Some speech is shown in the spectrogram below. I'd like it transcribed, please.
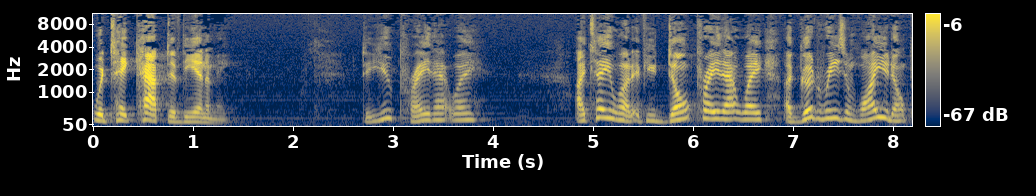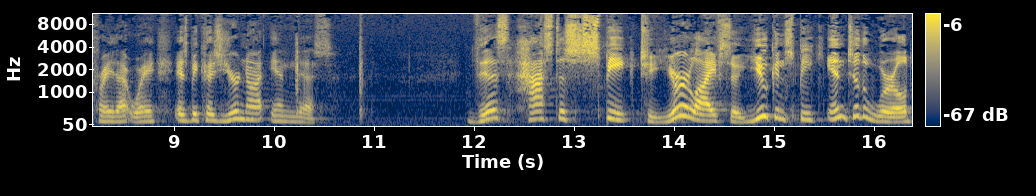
would take captive the enemy. Do you pray that way? I tell you what, if you don't pray that way, a good reason why you don't pray that way is because you're not in this. This has to speak to your life so you can speak into the world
